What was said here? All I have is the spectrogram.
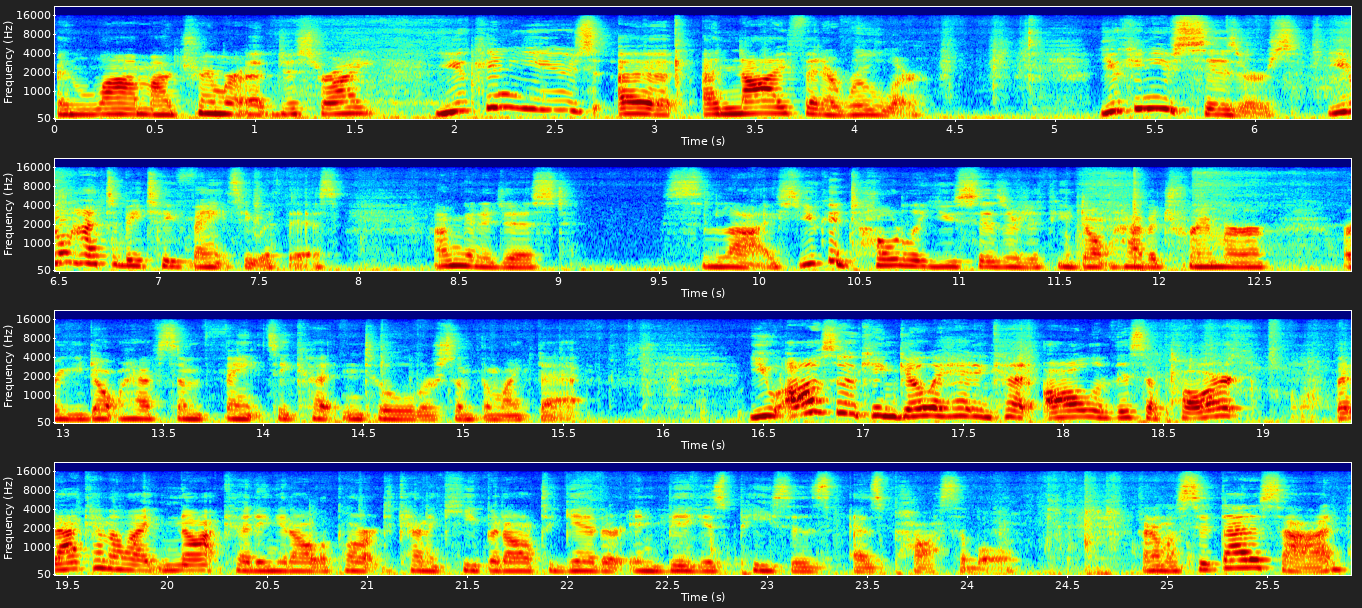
and line my trimmer up just right, you can use a, a knife and a ruler. You can use scissors. You don't have to be too fancy with this. I'm gonna just slice. You could totally use scissors if you don't have a trimmer or you don't have some fancy cutting tool or something like that. You also can go ahead and cut all of this apart, but I kind of like not cutting it all apart to kind of keep it all together in biggest pieces as possible. And I'm gonna sit that aside.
